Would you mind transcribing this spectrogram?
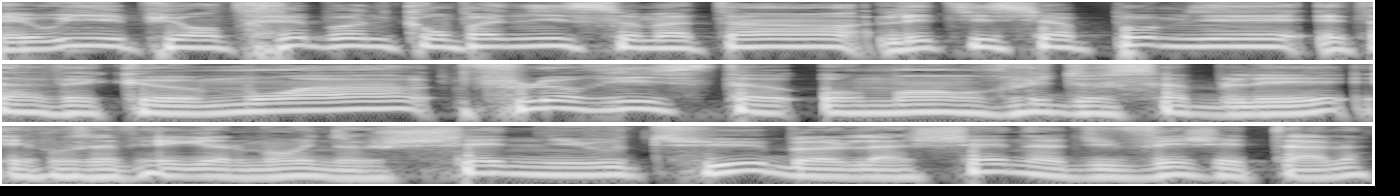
Et oui, et puis en très bonne compagnie ce matin, Laetitia Pommier est avec euh, moi, fleuriste au Mans rue de Sablé, et vous avez également une chaîne YouTube, la chaîne du végétal,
